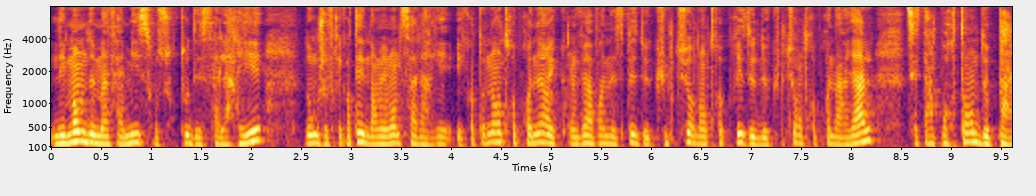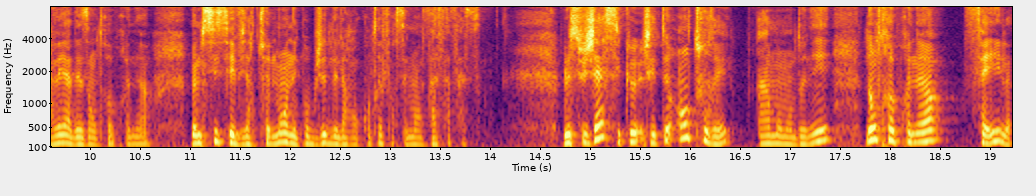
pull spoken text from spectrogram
Les membres de ma famille sont surtout des salariés, donc je fréquentais énormément de salariés. Et quand on est entrepreneur et qu'on veut avoir une espèce de culture d'entreprise, de, de culture entrepreneuriale, c'est important de parler à des entrepreneurs. Même si c'est virtuellement, on n'est pas obligé de les rencontrer forcément face à face. Le sujet, c'est que j'étais entourée, à un moment donné, d'entrepreneurs fail,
